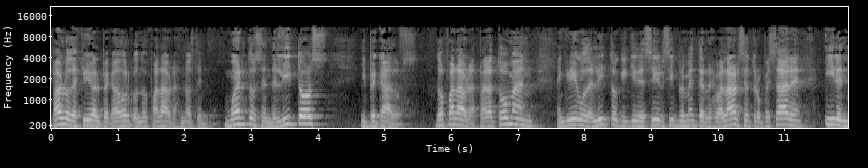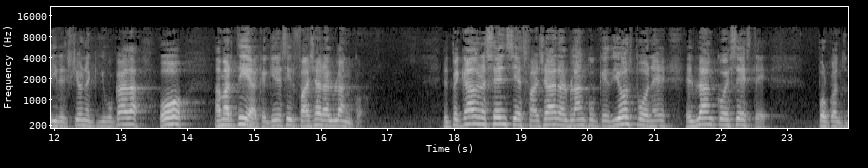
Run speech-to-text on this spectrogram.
Pablo describe al pecador con dos palabras, noten, muertos en delitos y pecados. Dos palabras, para toma en, griego delito, que quiere decir simplemente resbalarse, tropezar, ir en dirección equivocada, o amartía, que quiere decir fallar al blanco. El pecado en esencia es fallar al blanco que Dios pone, el blanco es este, por cuanto,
